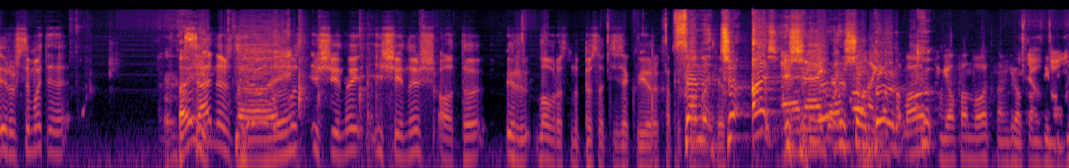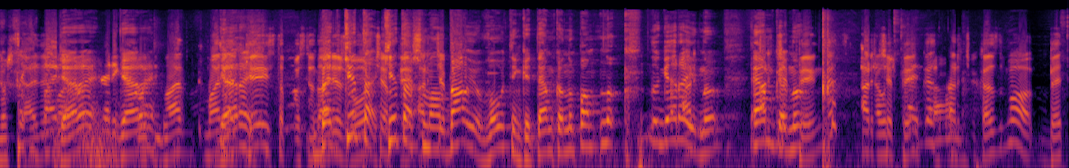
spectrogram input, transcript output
Ir užsimutinė. Tai, Seniai aš dariau, išeinu, išeinu iš O2 ir Lauras nupiso tiesiog vyrų sen, čia aš išėjau iš tu- Gelton votinam, gelton bibi. Gerai, gerai. Man, man Gerai. keista pasidarė. Bet kitą, kitą aš maldauju, votinkit MK, nu, pam, nu, nu gerai, nu, čia nu. pingas, ar čia pingas, ar čia kas buvo, bet.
